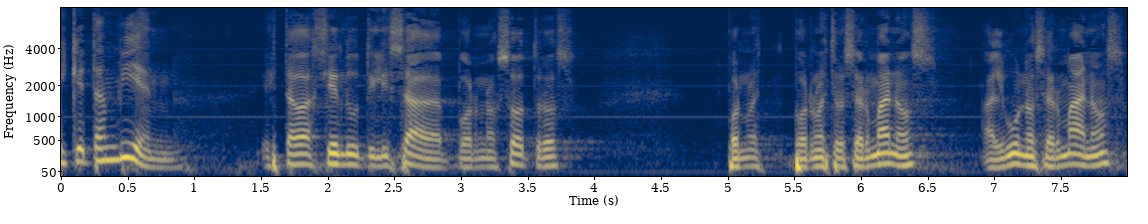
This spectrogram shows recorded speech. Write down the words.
y que también estaba siendo utilizada por nosotros, por, nuestros hermanos, algunos hermanos,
